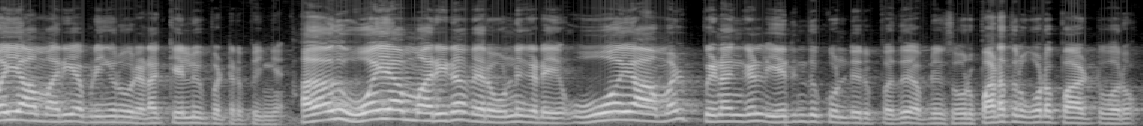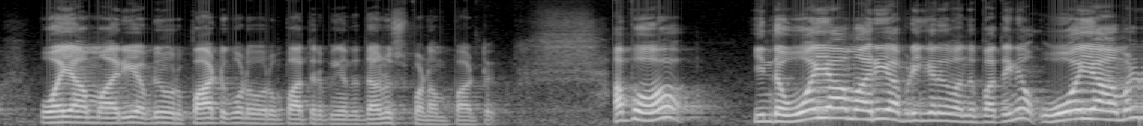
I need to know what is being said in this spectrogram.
ஓயாமாரி அப்படிங்கிற ஒரு இடம் கேள்விப்பட்டிருப்பீங்க. அதாவது ஓயாமாரினா வேறு ஒன்றும் கிடையாது. ஓயாமல் பிணங்கள் எரிந்து கொண்டிருப்பது அப்படின்னு சொல்லி ஒரு படத்தில் கூட பாட்டு வரும். ஓயாமாரி அப்படின்னு ஒரு பாட்டு கூட வரும். பார்த்துருப்பீங்க அந்த தனுஷ் படம் பாட்டு. அப்போது இந்த ஓயாமாரி அப்படிங்கிறது வந்து பார்த்தீங்கன்னா ஓயாமல்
